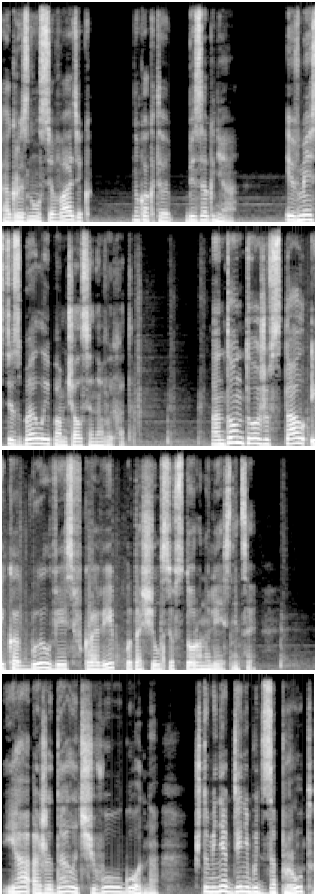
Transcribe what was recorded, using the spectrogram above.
Огрызнулся Вадик, но как-то без огня. И вместе с Беллой помчался на выход. Антон тоже встал и, как был весь в крови, потащился в сторону лестницы. Я ожидала чего угодно, что меня где-нибудь запрут,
